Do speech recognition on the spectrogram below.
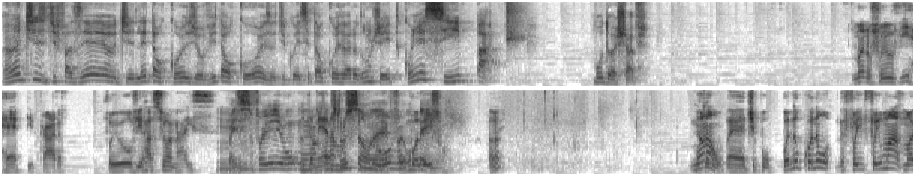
Antes de fazer, de ler tal coisa, de ouvir tal coisa, de conhecer tal coisa, eu era de um jeito. Conheci, pá. Mudou a chave. Mano, foi ouvir rap, cara. Foi ouvir Racionais. Mas isso foi um, uma também construção, né? Foi um eu tempo. Hã? Não, não, é tipo, quando, eu- quando eu, foi, foi uma, uma,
